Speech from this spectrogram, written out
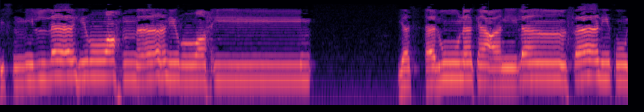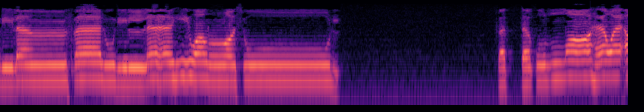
بسم الله الرحمن الرحيم. يسألونك عن الأنفال قل الأنفال لله والرسول. فاتقوا الله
